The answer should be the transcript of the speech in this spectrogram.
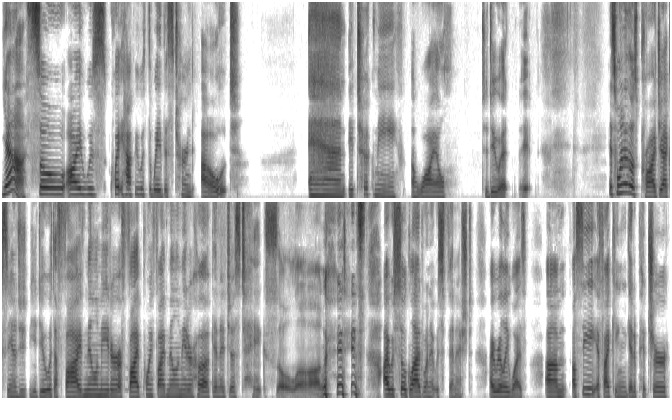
yeah, so I was quite happy with the way this turned out. And it took me a while to do it. it it's one of those projects, you know, you do with a five millimeter or 5.5 millimeter hook, and it just takes so long. it's, I was so glad when it was finished. I really was. Um, I'll see if I can get a picture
